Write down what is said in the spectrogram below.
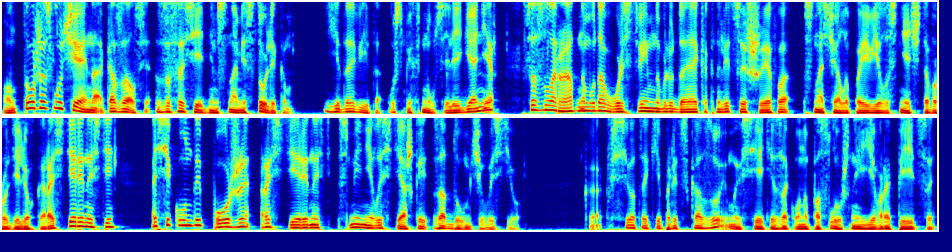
он тоже случайно оказался за соседним с нами столиком?» Ядовито усмехнулся легионер, со злорадным удовольствием наблюдая, как на лице шефа сначала появилось нечто вроде легкой растерянности, а секунды позже растерянность сменилась тяжкой задумчивостью. Как все-таки предсказуемы все эти законопослушные европейцы,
